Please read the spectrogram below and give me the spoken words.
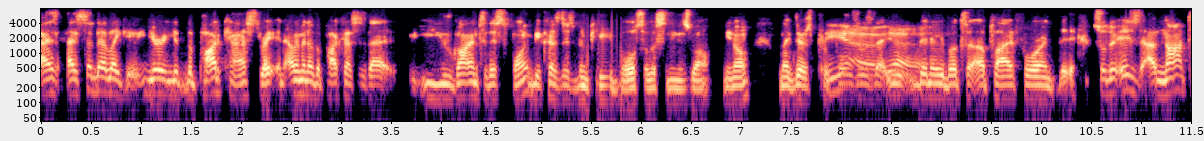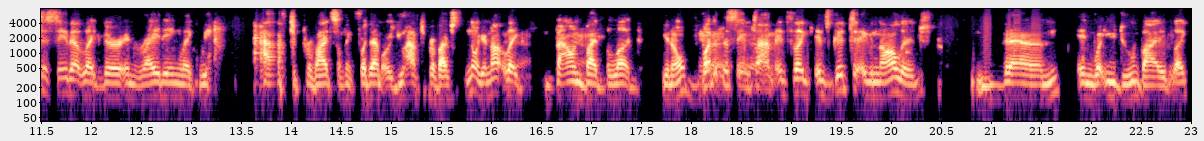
I, I said that like you're, the podcast, right? An element of the podcast is that you've gotten to this point because there's been people also listening as well. You know, like there's proposals Yeah, that yeah. you've been able to apply for, and th- so there is uh, not to say that like they're in writing, like we have to provide something for them or you have to provide. No, you're not like Yeah. bound by blood. You know, but at the same time, it's like it's good to acknowledge them in what you do by like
